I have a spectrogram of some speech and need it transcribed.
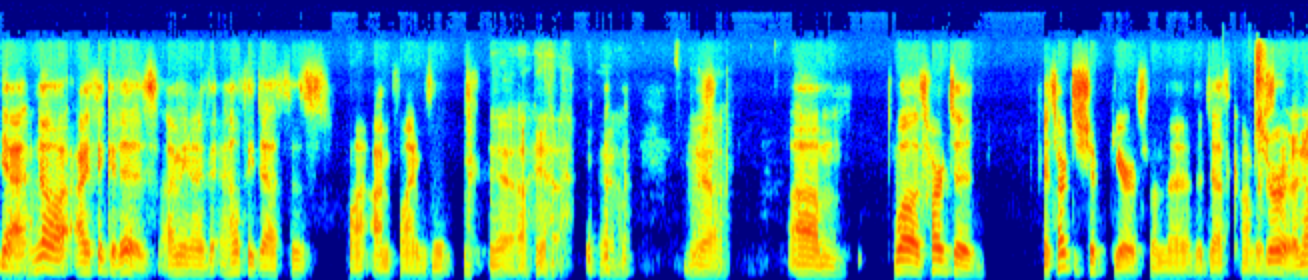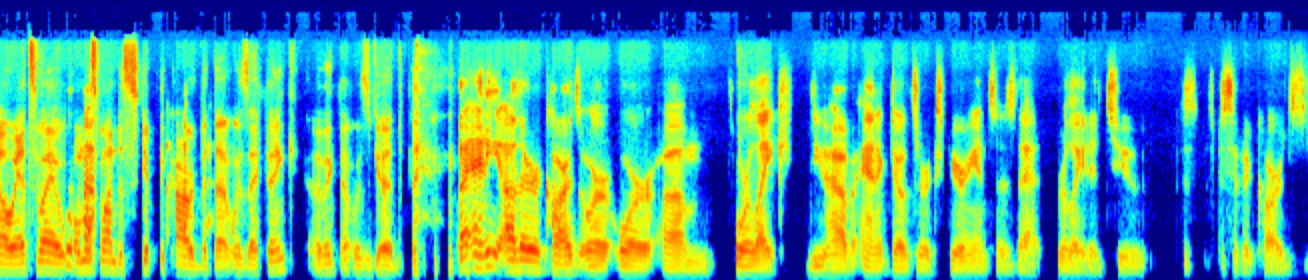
Yeah, no, I think it is. I mean, I think healthy death is. I'm fine with it. yeah, yeah, yeah, yeah. Um, well, it's hard to it's hard to shift gears from the the death conversation. Sure, I know. That's why I almost wanted to skip the card, but that was, I think, I think that was good. but any other cards or or um or like do you have anecdotes or experiences that related to specific cards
